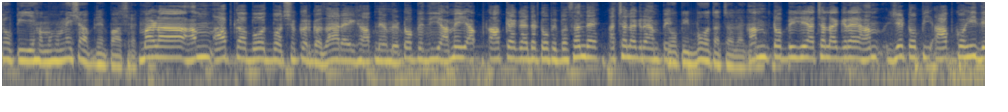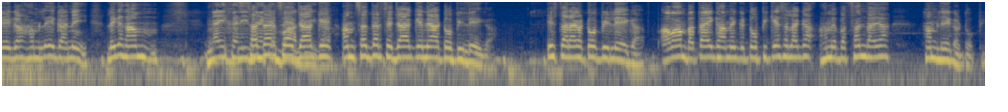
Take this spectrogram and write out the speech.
टोपी ये हम हमेशा अपने पास रखते हैं। माड़ा हम आपका बहुत बहुत शुक्र गुजार है कि आपने हमें टोपी दी। हमें आप, आप क्या कहते हैं टोपी पसंद है? अच्छा लग रहा है हम पे? टोपी बहुत अच्छा लग रहा है। हम टोपी ये अच्छा लग रहा है। हम ये टोपी आपको ही देगा हम लेगा नहीं। लेकिन हम नई खरीदने सदर से जाके हम सदर से जाके नया टोपी लेगा। इस तरह का टोपी लेगा। आवाम बताएगा हमें कि टोपी कैसा लगा हमें पसंद आया हम लेगा टोपी।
